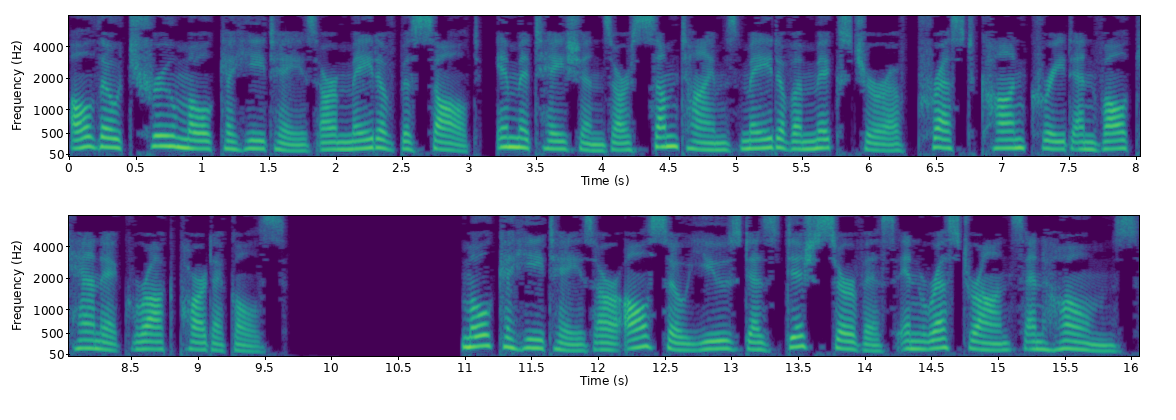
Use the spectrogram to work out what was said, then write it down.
Although true molcajetes are made of basalt, imitations are sometimes made of a mixture of pressed concrete and volcanic rock particles. Molcajetes are also used as dish service in restaurants and homes.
